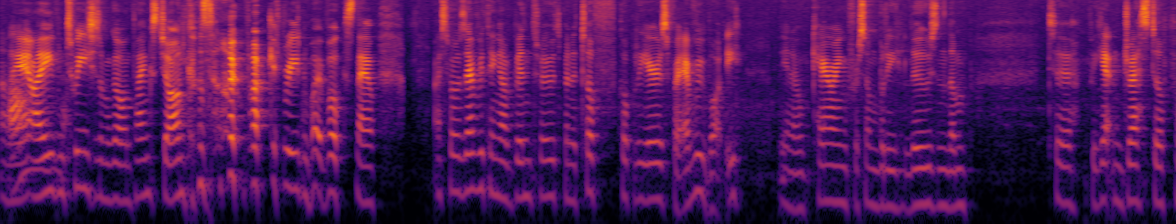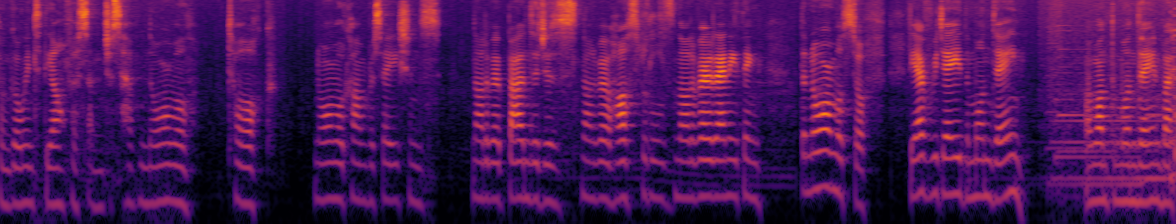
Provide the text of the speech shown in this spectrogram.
And I, I even tweeted him going, thanks, John, because I'm back at reading my books now. I suppose everything I've been through, it's been a tough couple of years for everybody. You know, caring for somebody, losing them, to be getting dressed up and go into the office and just have normal talk, normal conversations. Not about bandages, not about hospitals, not about anything. The normal stuff, the everyday, the mundane. I want the mundane back.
